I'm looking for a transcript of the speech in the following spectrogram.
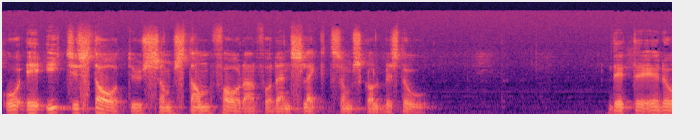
og er ikke status som stamfader for den slekt som skal bestå. Dette er da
